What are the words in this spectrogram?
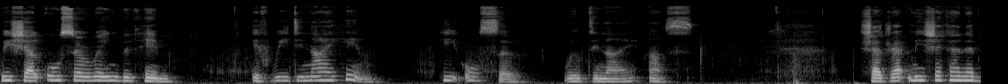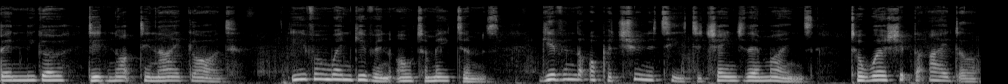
we shall also reign with him if we deny him he also will deny us Shadrach Meshach and Abednego did not deny God even when given ultimatums given the opportunity to change their minds to worship the idol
